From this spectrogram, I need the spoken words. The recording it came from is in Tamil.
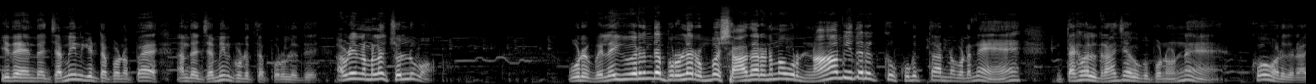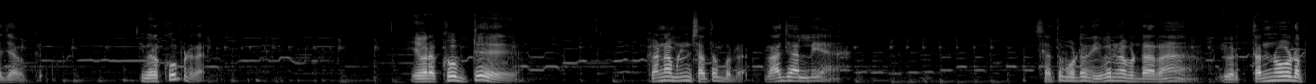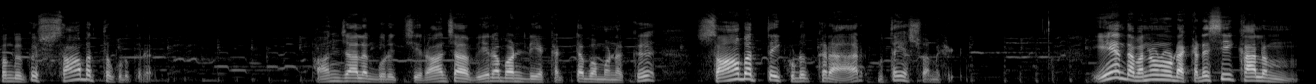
இதை இந்த ஜமீன் கிட்ட போனப்ப அந்த ஜமீன் கொடுத்த பொருள் இது அப்படின்னு நம்மளாம் சொல்லுவோம். ஒரு விலையுயர்ந்த பொருளை ரொம்ப சாதாரணமாக ஒரு நாவிதருக்கு கொடுத்தார்ன உடனே தகவல் ராஜாவுக்கு போனோடனே கோவம் வருது ராஜாவுக்கு. இவரை கூப்பிடுறார். இவரை கூப்பிட்டு கண்ணாமணின்னு சத்தம் போடுறார். ராஜா இல்லையா? சத்தம் போட்டது இவர் என்ன பண்ணுறாராம் இவர் தன்னோட பங்குக்கு சாபத்தை கொடுக்குறார். பாஞ்சாலங்குறிச்சி ராஜா வீரபாண்டிய கட்டபொம்மனுக்கு சாபத்தை கொடுக்கிறார் முத்தைய சுவாமிகள் ஏன் அந்த மன்னனோட கடைசி காலம்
